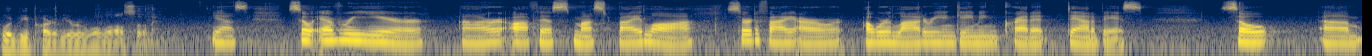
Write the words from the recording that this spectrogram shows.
would be part of your role also then. Yes. So every year, our office must, by law, certify our, our lottery and gaming credit database. So um,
